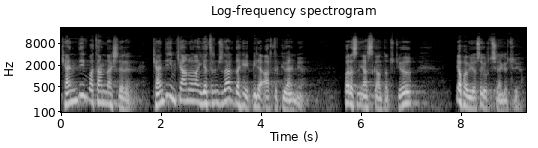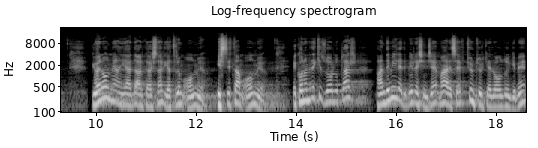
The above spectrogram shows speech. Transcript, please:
kendi vatandaşları, kendi imkanı olan yatırımcılar dahi bile artık güvenmiyor. Parasını yastık altında tutuyor, yapabiliyorsa yurt dışına götürüyor. Güven olmayan yerde arkadaşlar yatırım olmuyor, istihdam olmuyor. Ekonomideki zorluklar pandemiyle de birleşince maalesef tüm Türkiye'de olduğu gibi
